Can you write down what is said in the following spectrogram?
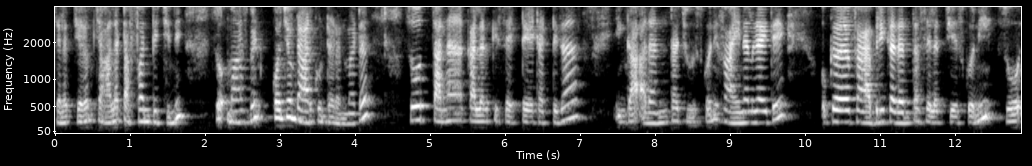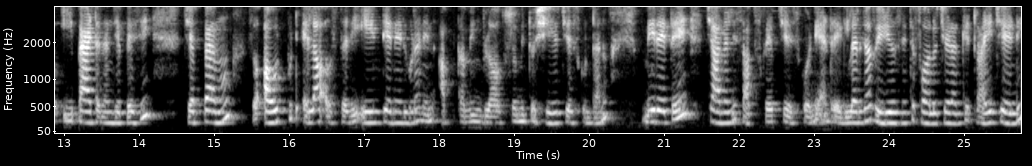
సెలెక్ట్ చేయడం చాలా టఫ్ అనిపించింది. సో మా హస్బెండ్ కొంచెం డార్క్ ఉంటాడనమాట సో తన కలర్‌కి సెట్ అయ్యేటట్టుగా ఇంకా అదంతా చూసుకొని ఫైనల్‌గా అయితే ఒక ఫ్యాబ్రిక్ అదంతా సెలెక్ట్ చేసుకొని సో ఈ ప్యాటర్న్ అని చెప్పేసి చెప్పాము. సో అవుట్పుట్ ఎలా వస్తుంది ఏంటి అనేది కూడా నేను అప్కమింగ్ బ్లాగ్స్లో మీతో షేర్ చేసుకుంటాను. మీరైతే ఛానల్ని సబ్స్క్రైబ్ చేసుకోండి అండ్ రెగ్యులర్గా వీడియోస్ని అయితే ఫాలో చేయడానికి ట్రై చేయండి.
